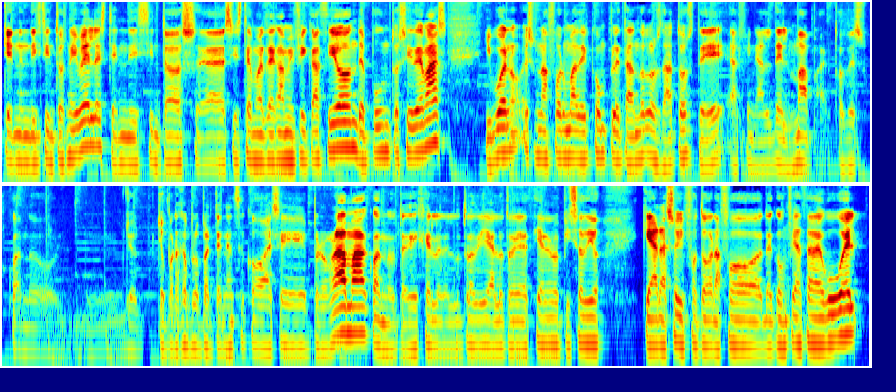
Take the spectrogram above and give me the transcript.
Tienen distintos niveles, tienen distintos eh, sistemas de gamificación, de puntos y demás y bueno, es una forma de ir completando los datos de al final del mapa. Entonces, cuando yo, yo, por ejemplo, pertenezco a ese programa. Cuando te dije el otro día, el otro día decía en el episodio que ahora soy fotógrafo de confianza de Google,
